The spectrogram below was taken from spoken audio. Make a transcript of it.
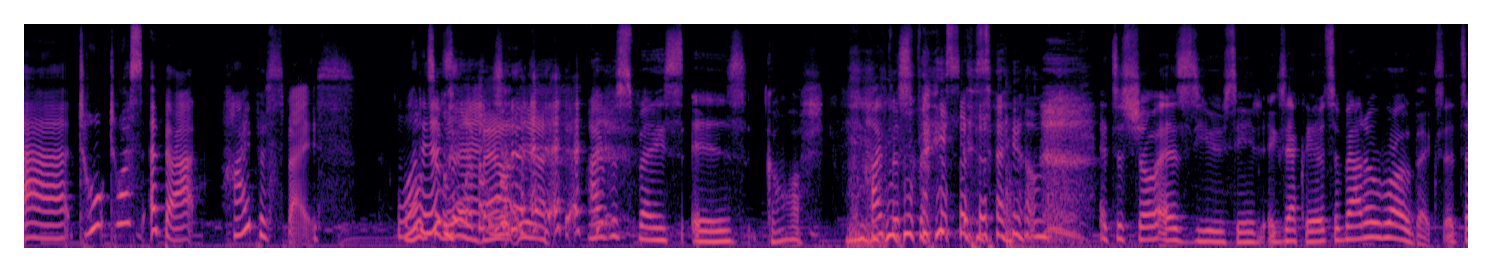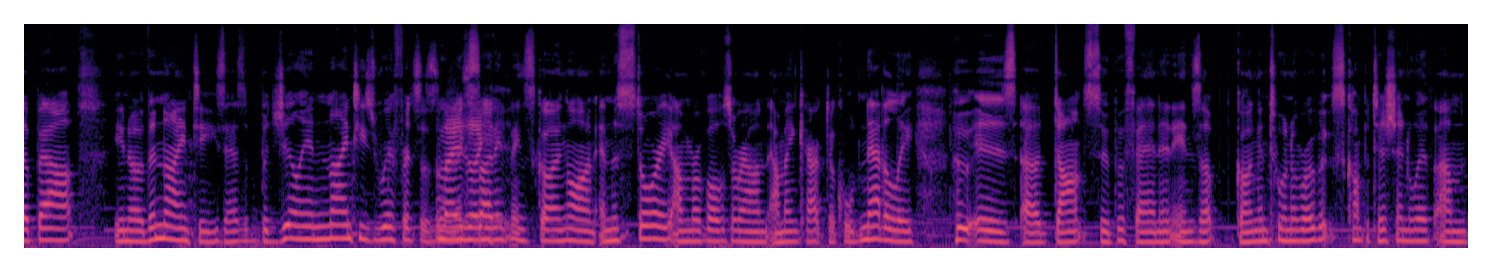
Uh, talk to us about hyperspace. What What's is it all about? Yeah. Hyperspace is gosh. Hyperspace is a um, it's a show as you said exactly. It's about aerobics. It's about you know the '90s. It has a bajillion '90s references and exciting things going on. And the story um revolves around our main character called Natalie, who is a dance super fan and ends up going into an aerobics competition with um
